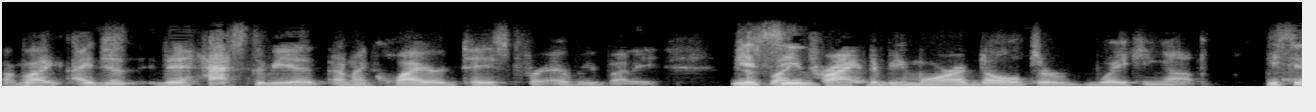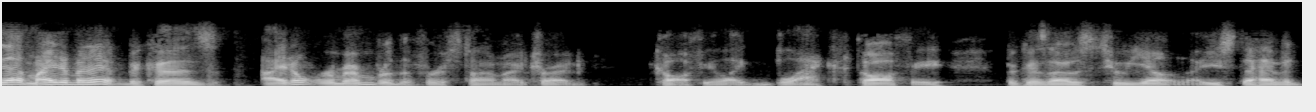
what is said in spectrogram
I'm like I just there has to be a, an acquired taste for everybody. You see, like trying to be more adult or waking up. you see, that might have been it because I don't remember the first time I tried coffee, like black coffee, because I was too young. I used to have a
